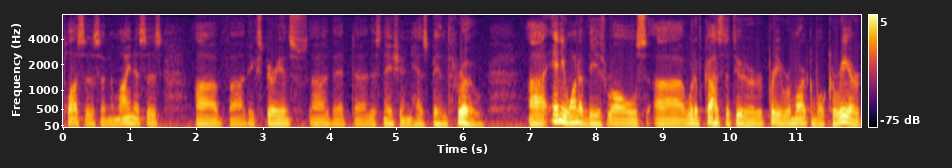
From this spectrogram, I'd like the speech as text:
pluses and the minuses of the experience that this nation has been through. any one of these roles would have constituted a pretty remarkable career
